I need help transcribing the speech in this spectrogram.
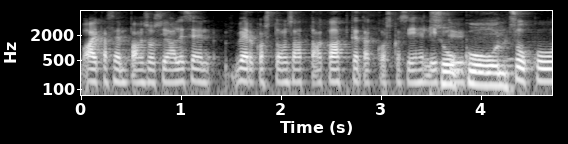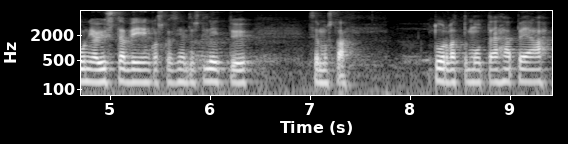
aikaisempaan sosiaaliseen verkostoon saattaa katketa, koska siihen liittyy sukuun, sukuun ja ystäviin, koska siihen tietysti liittyy semmoista turvattomuutta ja häpeää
